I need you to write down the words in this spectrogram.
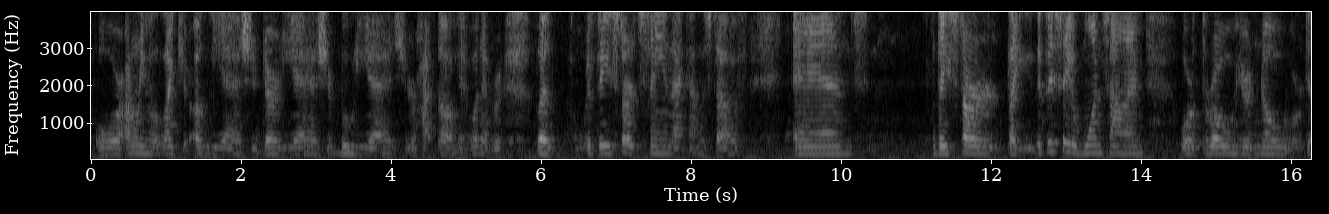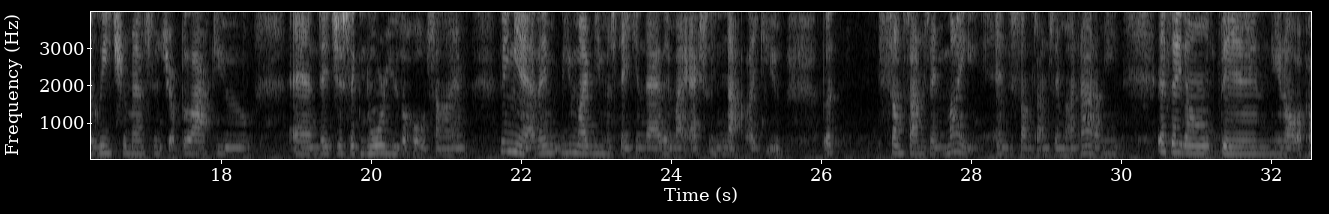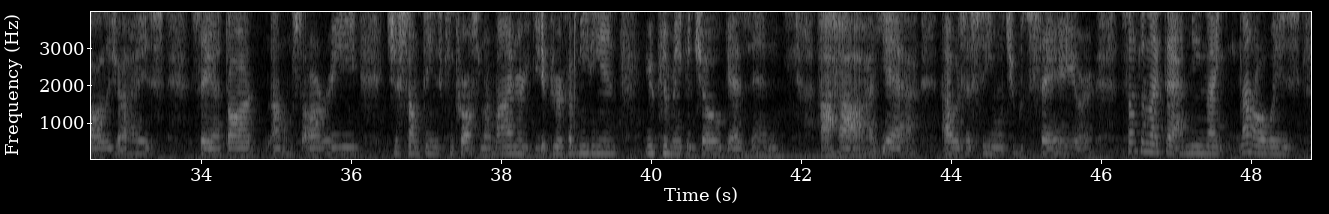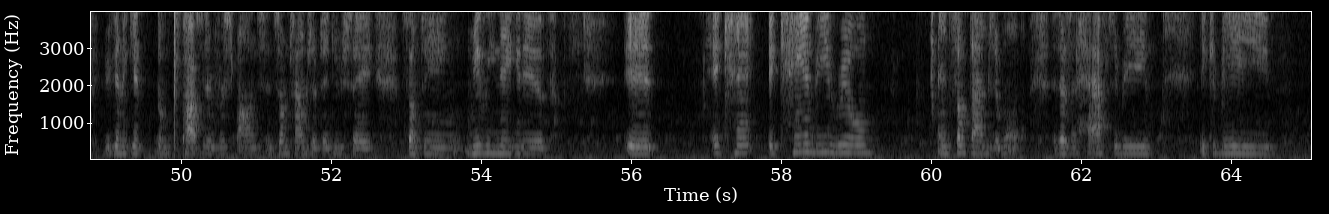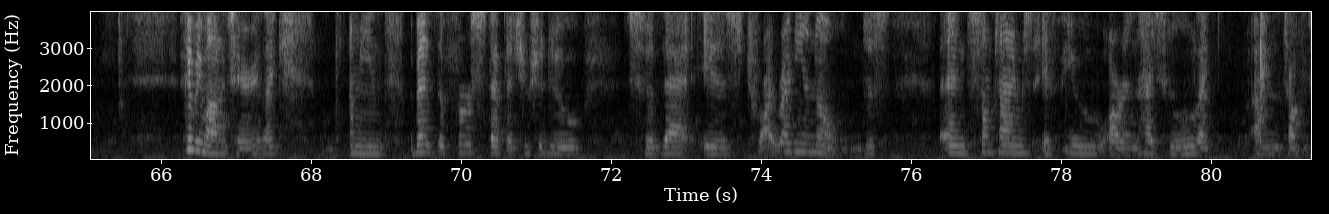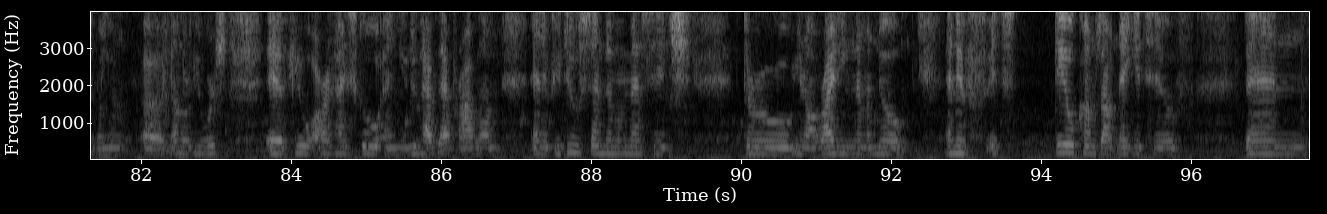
or I don't even like your ugly ass, your dirty ass, your booty ass, your hot dog, eh, whatever. But if they start saying that kind of stuff and they start like if they say it one time or throw your note or delete your message or block you and they just ignore you the whole time then yeah they you might be mistaken that they might actually not like you. But sometimes they might and sometimes they might not i mean if they don't then you know apologize say i thought i'm sorry just some things can cross my mind or if you're a comedian you can make a joke as in haha yeah I was just seeing what you would say or something like that. I mean, like, not always you're going to get the positive response. And sometimes if they do say something really negative, it it can't it can be real and sometimes it won't. It doesn't have to be. It could be it could be monetary. Like i mean the best the first step that you should do to that is try writing a note. Just and sometimes if you are in high school, like I'm talking to my uh, younger viewers, if you are in high school and you do have that problem, and if you do send them a message through, you know, writing them a note, and if it still comes out negative, then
